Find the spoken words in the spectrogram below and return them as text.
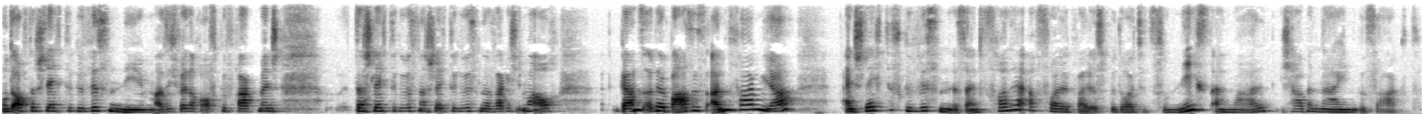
Und auch das schlechte Gewissen nehmen. Also ich werde auch oft gefragt, Mensch, das schlechte Gewissen, das schlechte Gewissen, da sage ich immer auch ganz an der Basis anfangen, ja. Ein schlechtes Gewissen ist ein voller Erfolg, weil es bedeutet zunächst einmal, ich habe Nein gesagt.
